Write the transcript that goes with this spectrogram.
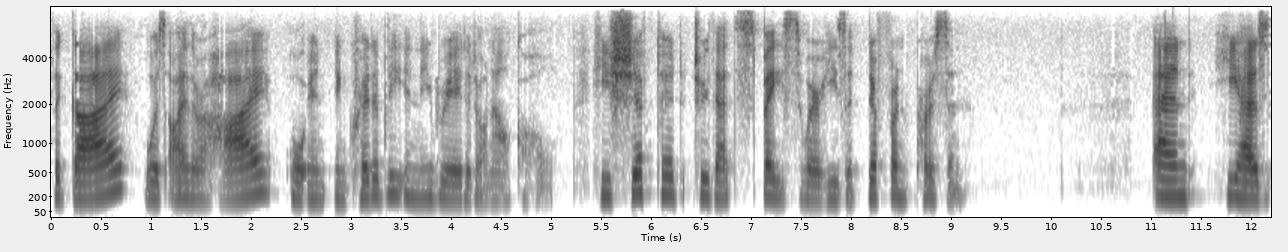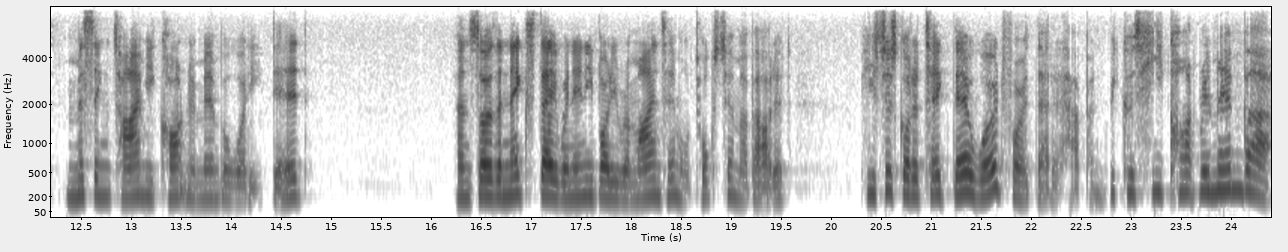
The guy was either high or in incredibly inebriated on alcohol. He shifted to that space where he's a different person. And he has missing time. He can't remember what he did. And so the next day, when anybody reminds him or talks to him about it, He's just got to take their word for it that it happened because he can't remember.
